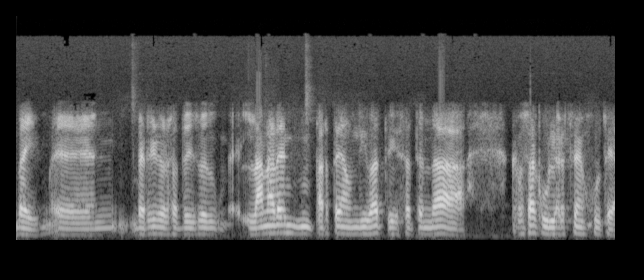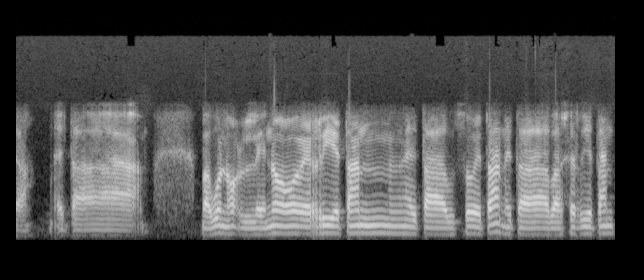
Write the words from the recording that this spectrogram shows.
Bai, e, berriro esatu dizuet, lanaren partea handi bat izaten da gauzak ulertzen jutea. Eta, ba, bueno, leno herrietan eta auzoetan eta baserrietan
